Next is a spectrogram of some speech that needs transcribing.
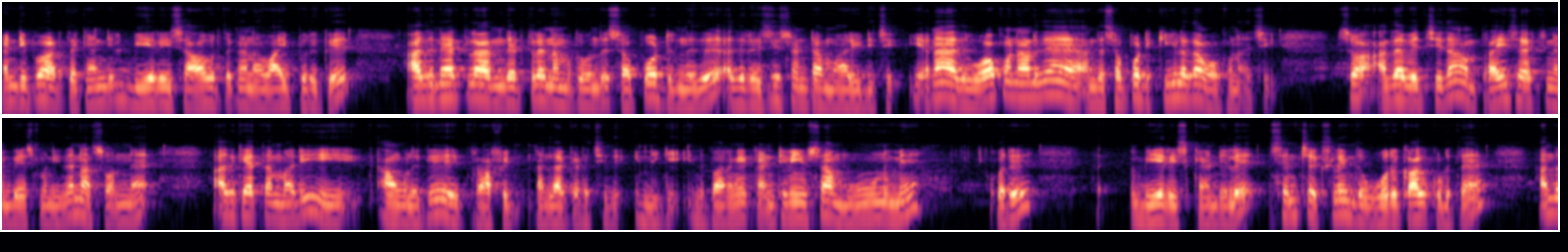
கண்டிப்பாக அடுத்த கேண்டில் பியரிஸ் ஆகிறதுக்கான வாய்ப்பு இருக்குது அது நேரத்தில் அந்த இடத்துல நமக்கு வந்து சப்போர்ட் இருந்தது. அது ரெசிஸ்டண்ட்டாக மாறிடுச்சு. ஏன்னா அது ஓப்பன் ஆனதே அந்த சப்போர்ட் கீழே தான் ஓப்பன் ஆச்சு. ஸோ அதை வச்சு தான் ப்ரைஸ் ஆக்ஷனை பேஸ் பண்ணி தான் நான் சொன்னேன். அதுக்கேற்ற மாதிரி அவங்களுக்கு ப்ராஃபிட் நல்லா கிடச்சிது. இன்றைக்கி இது பாருங்கள் கண்டினியூஸாக மூணுமே ஒரு பியரிஸ் கேண்டிலு சென்செக்ஸில் இந்த ஒரு கால் கொடுத்தேன். அந்த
